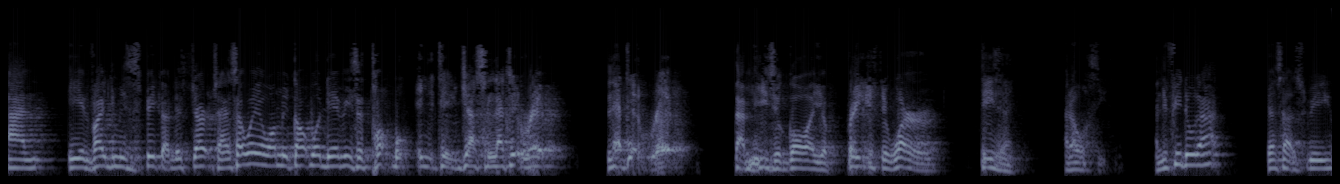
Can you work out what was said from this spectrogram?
and he invited me to speak at this church. I said, what do you want me to talk about, David? He said, talk about anything, just let it rip. Let it rip. That means you go and you preach the word, season and all season. And if you do that, just as we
